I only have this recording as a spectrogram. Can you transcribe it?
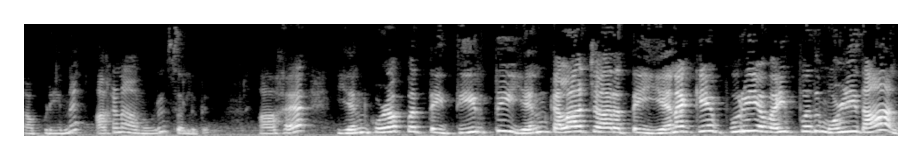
அப்படின்னு அகநானூறு சொல்லுது. ஆக என் குழப்பத்தை தீர்த்து என் கலாச்சாரத்தை எனக்கே புரிய வைப்பது மொழிதான்.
